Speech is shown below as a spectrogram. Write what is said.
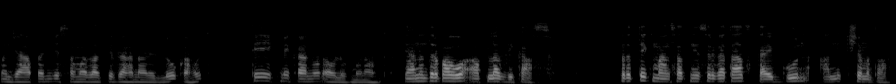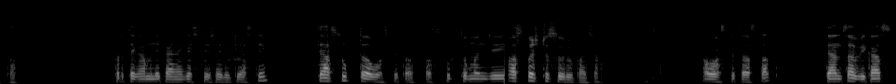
म्हणजे आपण जे समाजातील राहणारे लोक आहोत ते एकमेकांवर अवलंबून आहोत. त्यानंतर पाहू आपला विकास. प्रत्येक माणसात निसर्गतःच काही गुण आणि क्षमता असतात. प्रत्येकामध्ये काही ना काही स्पेशालिटी असते. त्या सुप्त अवस्थेत असतात. सुप्त म्हणजे अस्पष्ट स्वरूपाच्या अवस्थेत असतात. त्यांचा विकास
